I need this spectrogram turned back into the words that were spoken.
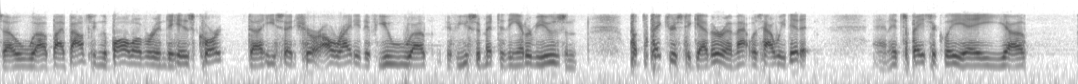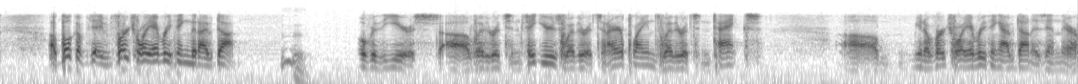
So uh, by bouncing the ball over into his court, uh, he said, "Sure, I'll write it if you uh, if you submit to the interviews and put the pictures together." And that was how we did it. And it's basically a uh, a book of virtually everything that I've done. Hmm over the years, uh, whether it's in figures, whether it's in airplanes, whether it's in tanks. Um, you know, virtually everything I've done is in there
